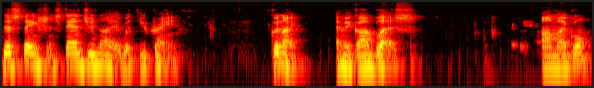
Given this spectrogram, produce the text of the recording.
this station stands united with Ukraine. Good night, and may God bless. I'm Michael.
